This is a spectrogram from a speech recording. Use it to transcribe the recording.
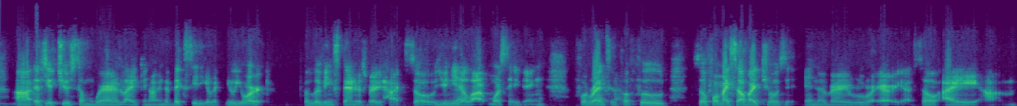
mm-hmm. Uh, if you choose somewhere like you know in a big city like new york the living standard is very high so you need yeah. a lot more saving for rent and for food so for myself i chose in a very rural area so i um,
